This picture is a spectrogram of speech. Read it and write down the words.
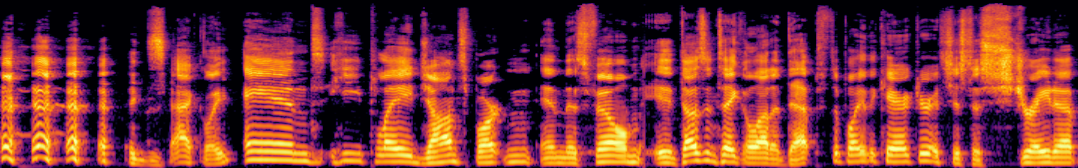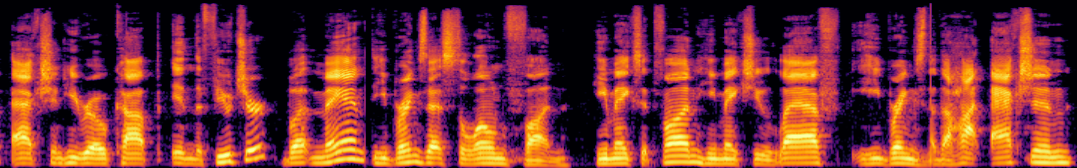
exactly. And he played John Spartan in this film. It doesn't take a lot of depth to play the character. It's just a straight up action hero cop in the future. But man, he brings that Stallone fun. He makes it fun. He makes you laugh. He brings the hot action,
